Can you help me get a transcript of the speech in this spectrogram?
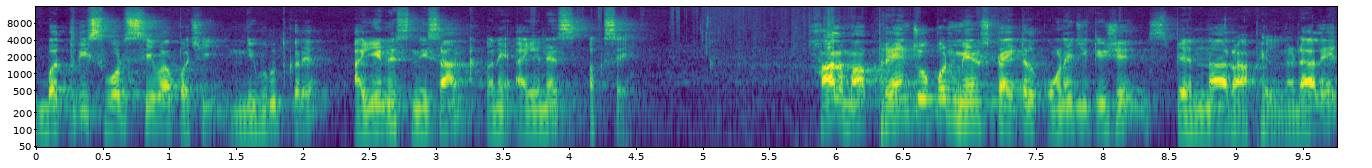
બત્રીસ વર્ષ સેવા પછી નિવૃત્ત કર્યા? આઈએનએસ નિશાંક અને આઈએનએસ અક્ષય. હાલમાં ફ્રેન્ચ ઓપન મેન્સ ટાઇટલ કોણે જીત્યું છે? સ્પેનના રાફેલ નડાલે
